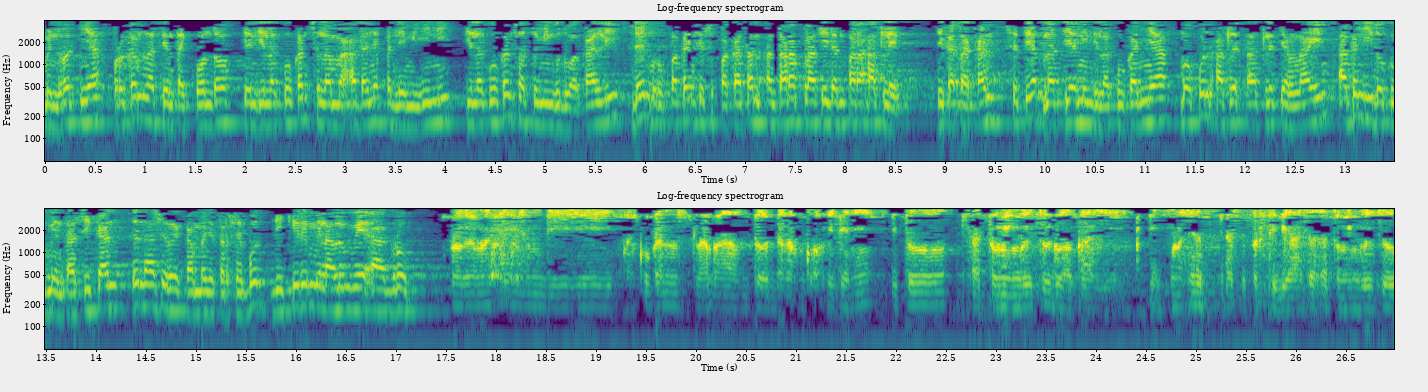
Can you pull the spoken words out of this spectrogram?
Menurutnya, program latihan taekwondo yang dilakukan selama adanya pandemi ini dilakukan satu minggu dua kali dan merupakan kesepakatan antara pelatih dan para atlet. Dikatakan, setiap latihan yang dilakukannya maupun atlet-atlet yang lain akan didokumentasikan dan hasil rekamannya tersebut dikirim melalui WA Group. Program latihan yang dilakukan selama untuk dalam COVID ini itu satu minggu itu dua kali. Maksudnya tidak seperti biasa satu minggu itu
